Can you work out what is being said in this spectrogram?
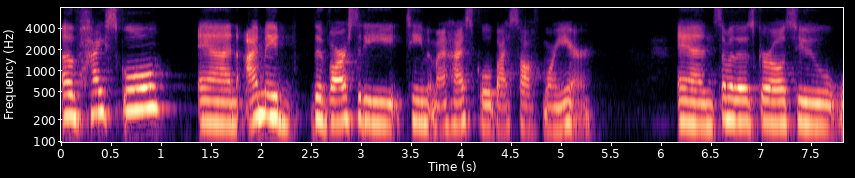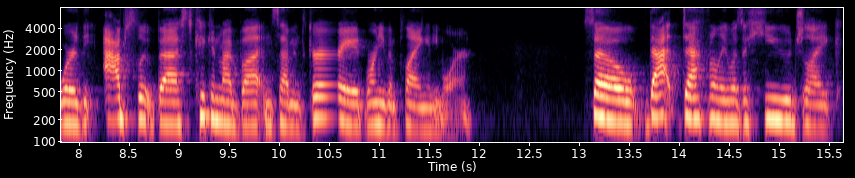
of high school and I made the varsity team at my high school by sophomore year. And some of those girls who were the absolute best, kicking my butt in seventh grade, weren't even playing anymore. So that definitely was a huge, like,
